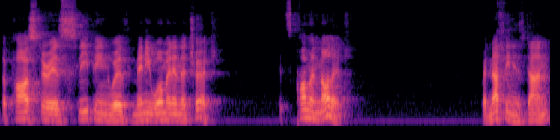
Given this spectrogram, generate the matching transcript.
the pastor is sleeping with many women in the church. It's common knowledge. But nothing is done.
